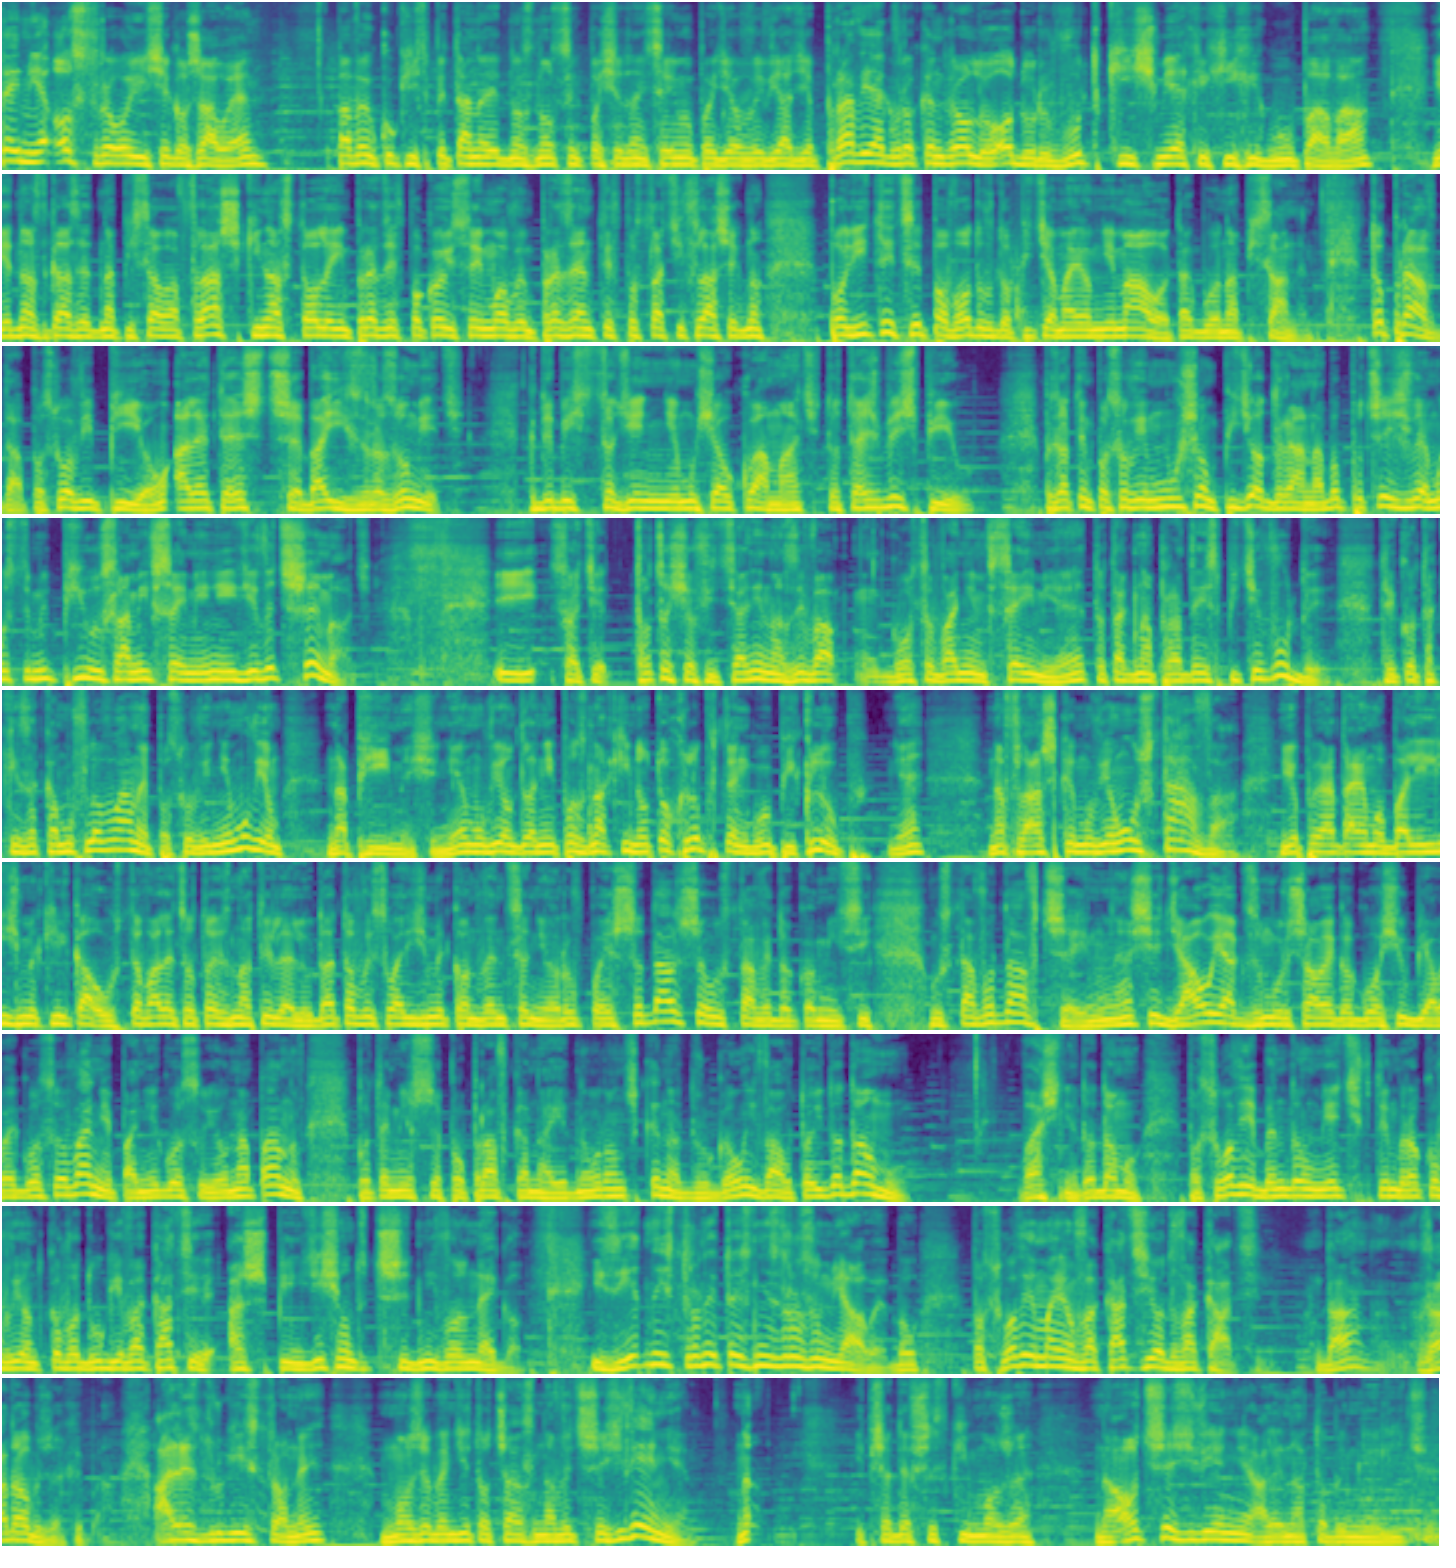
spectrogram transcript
Sejmie ostro łoi się gorzałe. Paweł Kukiz pytany jedno z nocnych posiedzeń Sejmu powiedział w wywiadzie prawie jak w rock'n'rollu, odór wódki, śmiechy, chichy, głupawa. Jedna z gazet napisała flaszki na stole, imprezy w pokoju sejmowym, prezenty w postaci flaszek. No, politycy powodów do picia mają niemało, tak było napisane. To prawda, posłowie piją, ale też trzeba ich zrozumieć. Gdybyś codziennie musiał kłamać, to też byś pił. Poza tym posłowie muszą pić od rana, bo po trzeźwemu z tymi piłusami w Sejmie nie idzie wytrzymać. I słuchajcie, to co się oficjalnie nazywa głosowaniem w Sejmie, to tak naprawdę jest picie wody. Tylko takie zakamuflowane. Posłowie nie mówią napijmy się, nie? Mówią dla niepoznaki, no to chlub ten głupi klub, nie? Na flaszkę mówią ustawa. I opowiadają, obaliliśmy kilka ustaw, ale co to jest na tyle luda, to wysłaliśmy konwent seniorów po jeszcze dalsze ustawy do komisji ustawodawczej. No, się działo, jak z Murszałek ogłosił białe głosowanie. Panie głosują na panów. Potem jeszcze poprawka na jedną rączkę, na drugą i w auto i do domu. Właśnie, do domu. Posłowie będą mieć w tym roku wyjątkowo długie wakacje, aż 53 dni wolnego. I z jednej strony to jest niezrozumiałe, bo posłowie mają wakacje od wakacji. Da? Za dobrze chyba. Ale z drugiej strony może będzie to czas na wytrzeźwienie. No i przede wszystkim może na otrzeźwienie, ale na to bym nie liczył.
